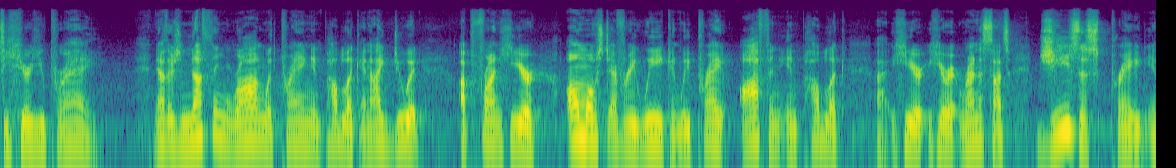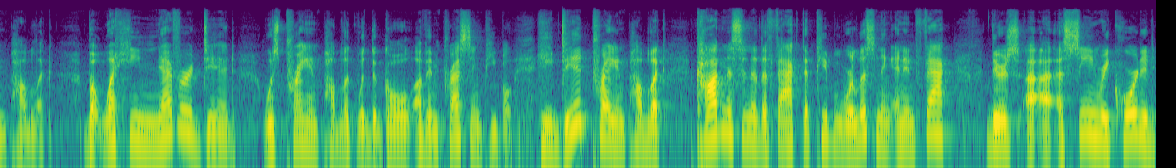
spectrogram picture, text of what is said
to hear you pray. Now, there's nothing wrong with praying in public, and I do it up front here almost every week, and we pray often in public uh, here, here at Renaissance. Jesus prayed in public, but what he never did was pray in public with the goal of impressing people. He did pray in public, cognizant of the fact that people were listening, and in fact, there's a, a scene recorded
